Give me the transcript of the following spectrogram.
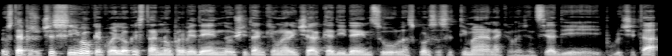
lo step successivo, che è quello che stanno prevedendo, è uscita anche una ricerca di Dentsu la scorsa settimana, che è un'agenzia di pubblicità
